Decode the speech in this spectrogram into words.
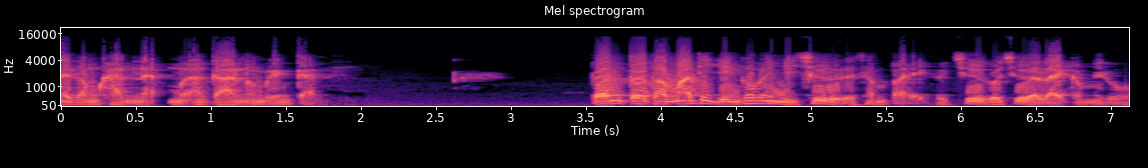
ไม่สำคัญเนี่ยเมื่ออาการมันเหมือนกันตอนตัวธรรมะที่จริงเขาไม่มีชื่อเลยทำไปคือชื่อเขาชื่ออะไรก็ไม่รู้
